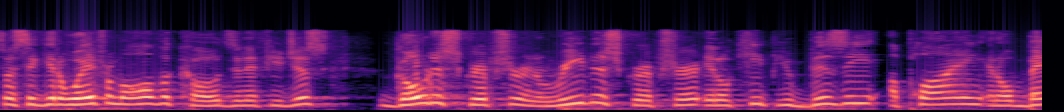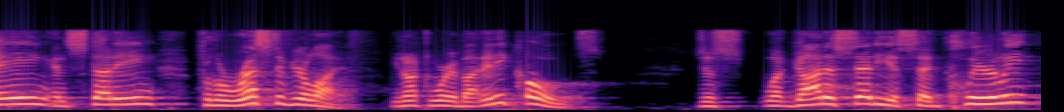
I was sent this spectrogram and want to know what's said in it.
So I said, get away from all the codes, and if you just Go to Scripture and read the Scripture. It'll keep you busy applying and obeying and studying for the rest of your life. You don't have to worry about any codes. Just what God has said, He has said clearly.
